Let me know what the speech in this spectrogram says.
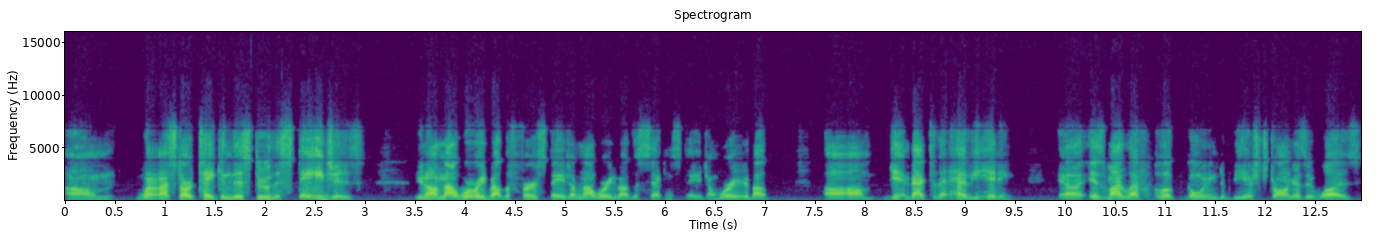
um, when I start taking this through the stages, you know, I'm not worried about the first stage. I'm not worried about the second stage. I'm worried about um, getting back to the heavy hitting. Uh, is my left hook going to be as strong as it was?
